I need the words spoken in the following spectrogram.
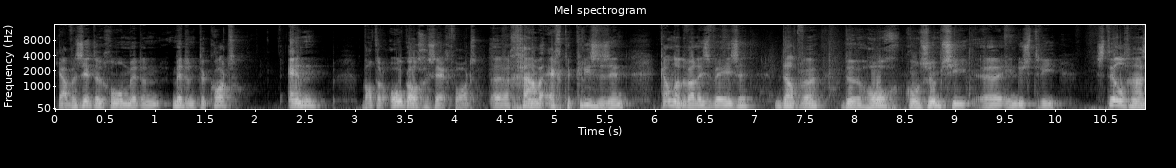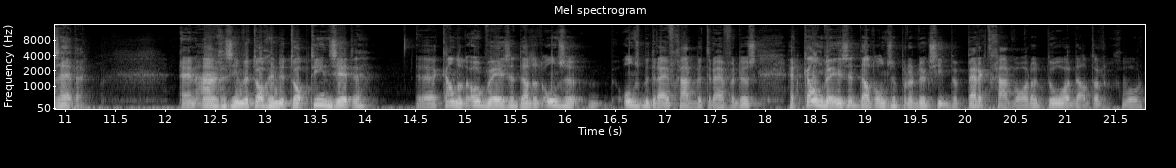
Ja, we zitten gewoon met een, met een tekort. En wat er ook al gezegd wordt, uh, gaan we echt de crisis in, kan het wel eens wezen dat we de hoogconsumptie-industrie stil gaan zetten. En aangezien we toch in de top 10 zitten, uh, kan het ook wezen dat het onze, ons bedrijf gaat betreffen. Dus het kan wezen dat onze productie beperkt gaat worden doordat er gewoon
